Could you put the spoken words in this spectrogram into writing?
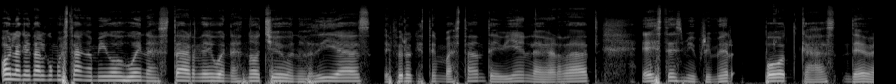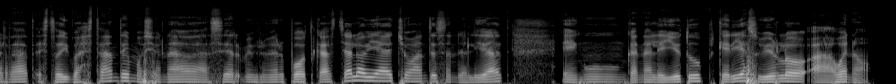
Hola, ¿qué tal? ¿Cómo están amigos? Buenas tardes, buenas noches, buenos días. Espero que estén bastante bien, la verdad. Este es mi primer podcast, de verdad. Estoy bastante emocionado de hacer mi primer podcast. Ya lo había hecho antes en realidad en un canal de YouTube. Quería subirlo a, bueno,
